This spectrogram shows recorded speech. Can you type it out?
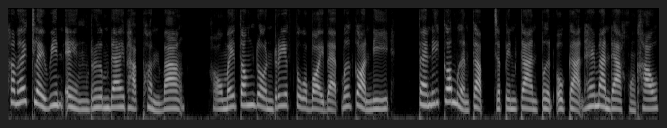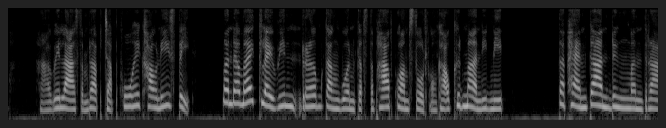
ทำให้เคลวินเองเริ่มได้พักผ่อนบ้าง เขาไม่ต้องโดนเรียกตัวบ่อยแบบเมื่อก่อนนี้ แต่นี่ก็เหมือนกับจะเป็นการเปิดโอกาสให้มารดาของเขา หาเวลาสำหรับจับคู่ให้เขานี่สิ มันทำให้เคลวินเริ่มกังวลกับสภาพความโสดของเขาขึ้นมานิดๆ แต่แผนการดึงมันตรา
